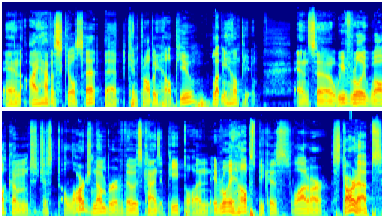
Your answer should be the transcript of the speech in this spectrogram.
and I have a skill set that can probably help you. Let me help you." And so we've really welcomed just a large number of those kinds of people. And it really helps because a lot of our startups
